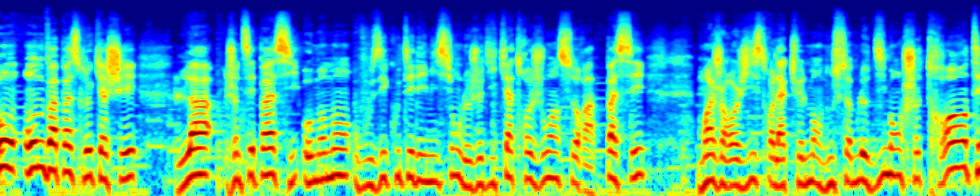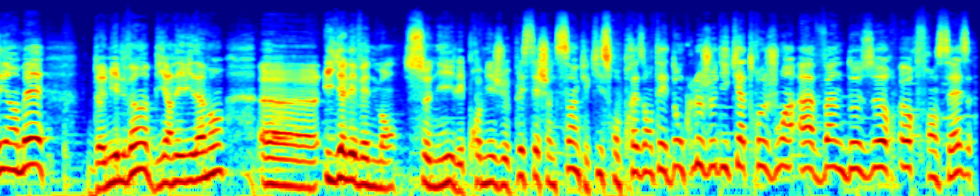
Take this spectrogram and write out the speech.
Bon, on ne va pas se le cacher. Là, je ne sais pas si au moment où vous écoutez l'émission, le jeudi 4 juin sera passé. Moi, j'enregistre là actuellement. Nous sommes le dimanche 31 mai 2020, bien évidemment. Euh, il y a l'événement Sony, les premiers jeux PlayStation 5 qui seront présentés donc le jeudi 4 juin à 22h heure française.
